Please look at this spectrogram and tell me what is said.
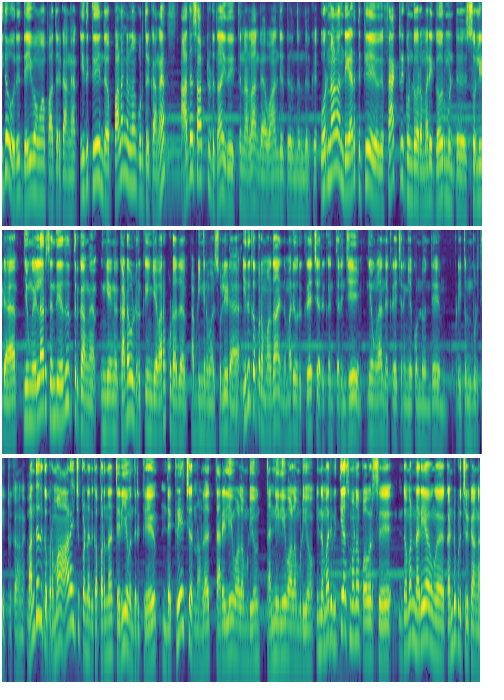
இதை ஒரு தெய்வமாக பார்த்துருக்காங்க. இதுக்கு இந்த பழங்கள்லாம் கொடுத்துருக்காங்க. அதை சாப்பிட்டுட்டு தான் இது இத்தனை நாளாக அங்கே வாழ்ந்துட்டு இருந்திருக்கு ஒரு நாள் அந்த இடத்துக்கு ஃபேக்ட்ரி கொண்டு வர மாதிரி கவர்மெண்ட் சொல்லிட இவங்க எல்லாரும் சேர்ந்து எதிர்த்திருக்காங்க. இங்கே எங்கள் கடவுள் இருக்கு இங்கே வரக்கூடாது அப்படிங்கிற மாதிரி சொல்லிட இதுக்கப்புறமா தான் இந்த மாதிரி ஒரு கிரேச்சர் இருக்குன்னு தெரிஞ்சு இவங்களாம் இந்த கிரேச்சர் இங்கே கொண்டு வந்து இப்படி துன்புறுத்திட்டு இருக்காங்க வந்ததுக்கு அப்புறமா ஆராய்ச்சி பண்ணதுக்கு அப்புறம் தான் தெரிய வந்திருக்கு இந்த கிரேச்சர்னால தரையிலையும் வாழ முடியும் தண்ணிலையும் வாழ முடியும் இந்த மாதிரி வித்தியாசமான பவர்ஸ் இந்த மாதிரி நிறைய அவங்க கண்டுபிடிச்சிருக்காங்க.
